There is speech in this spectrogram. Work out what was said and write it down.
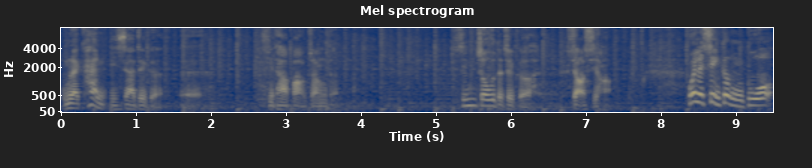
我们来看一下这个呃其他报章的新州的这个消息哈，为了吸引更多。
